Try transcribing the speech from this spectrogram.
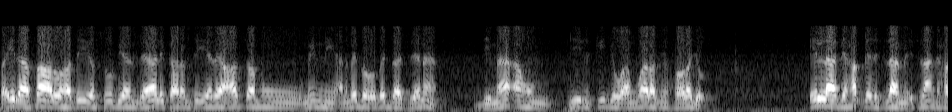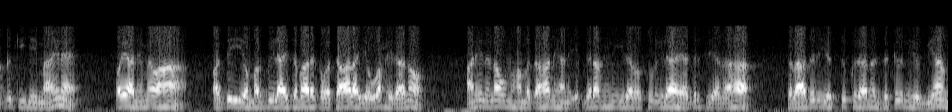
faidaa facaluu haddii yasuubiyaan dalika arrinti iyada casamuu minii anmayba oo badbaadsadana dimaa'ahum dhiiga kiijo wa amwaalahum iyo xoolajo ilaa bixaqi lislaami islaamka xaqi kiijay maahine oo yani ma aha haddii iyo marba ilaahay tabaaraka watacaala iyo waxidaano anina nabi moxamed ahaan yani iqiraan ini ila rasuul ilaahay hadarsi an ahaa salaadan iyo tukdaano zakadan iyo biyaan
